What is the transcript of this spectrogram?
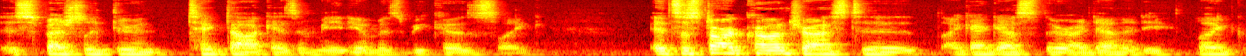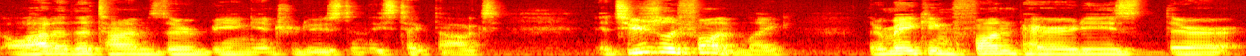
especially through TikTok as a medium, is because like it's a stark contrast to like I guess their identity. Like a lot of the times they're being introduced in these TikToks, it's usually fun. Like they're making fun parodies. They're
